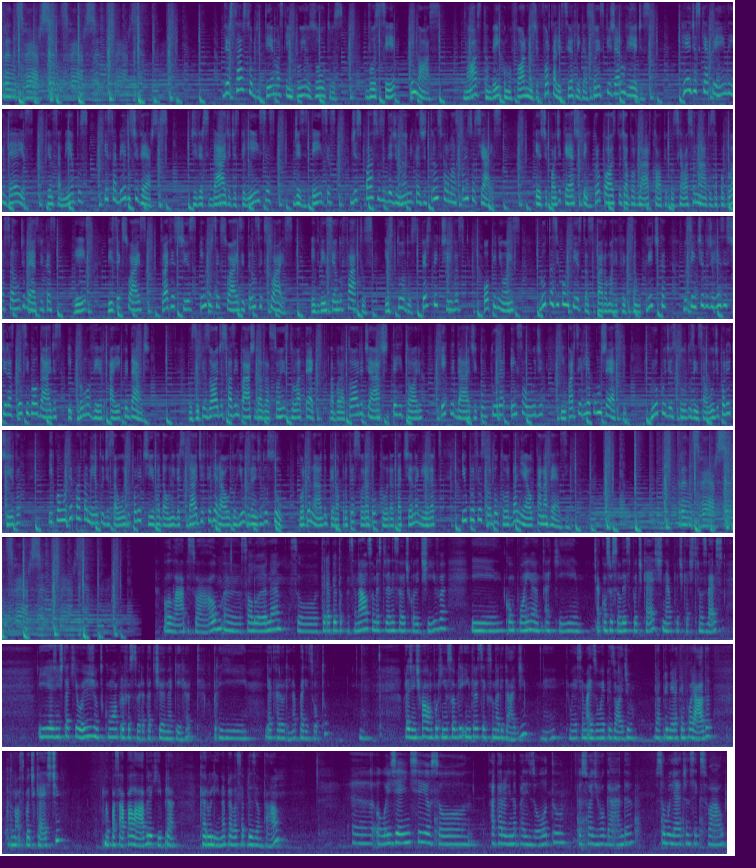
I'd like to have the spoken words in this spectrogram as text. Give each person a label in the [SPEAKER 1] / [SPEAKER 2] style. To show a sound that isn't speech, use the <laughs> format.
[SPEAKER 1] Transverso.
[SPEAKER 2] Versar sobre temas que incluem os outros, você e nós. Nós também como formas de fortalecer ligações que geram redes. Redes que apreendem ideias, pensamentos e saberes diversos. Diversidade de experiências, de existências, de espaços e de dinâmicas de transformações sociais. Este podcast tem o propósito de abordar tópicos relacionados à população de lésbicas, gays, bissexuais, travestis, intersexuais e transexuais, evidenciando fatos, estudos, perspectivas, opiniões, lutas e conquistas para uma reflexão crítica no sentido de resistir às desigualdades e promover a equidade. Os episódios fazem parte das ações do LATEC, Laboratório de Arte, Território, Equidade e Cultura em Saúde, em parceria com o GESC, Grupo de Estudos em Saúde Coletiva, e com o Departamento de Saúde Coletiva da Universidade Federal do Rio Grande do Sul, coordenado pela professora doutora Tatiana Gerhardt e o professor doutor Daniel Canavese.
[SPEAKER 1] Transverso. Transverso.
[SPEAKER 3] Olá, pessoal. Eu sou a Luana, sou terapeuta ocupacional, sou mestranda em saúde coletiva e componho aqui a construção desse podcast, né, o podcast Transverso. E a gente está aqui hoje junto com a professora Tatiana Gerhardt e, a Carolina Parisotto, né, para a gente falar um pouquinho sobre interseccionalidade. Né? Então, esse é mais um episódio da primeira temporada do nosso podcast. Vou passar a palavra aqui para Carolina para ela se apresentar.
[SPEAKER 4] Uh, oi, gente, eu sou a Carolina Parisotto, eu sou advogada, sou mulher transexual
